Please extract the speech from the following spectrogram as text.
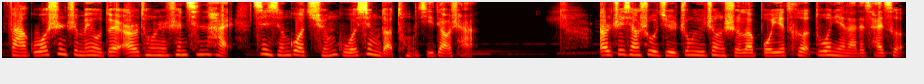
法国甚至没有对儿童人身侵害进行过全国性的统计调查。而这项数据终于证实了博耶特多年来的猜测，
